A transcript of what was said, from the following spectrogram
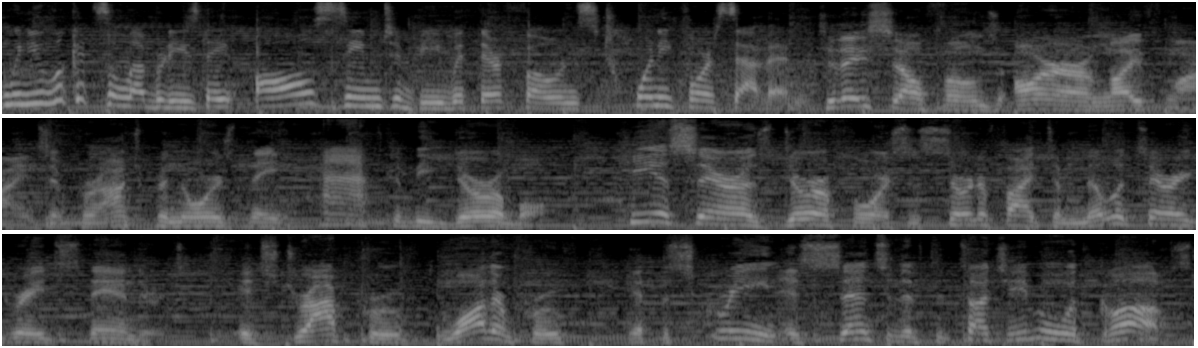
when you look at celebrities, they all seem to be with their phones 24 7. Today's cell phones are our lifelines, and for entrepreneurs, they have to be durable. Kyocera's DuraForce is certified to military grade standards. It's drop proof, waterproof, yet the screen is sensitive to touch even with gloves.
